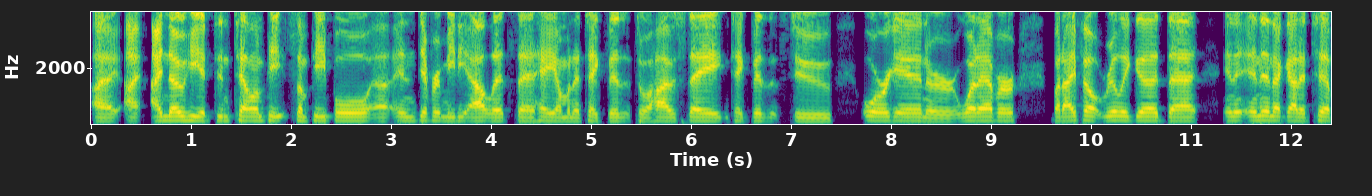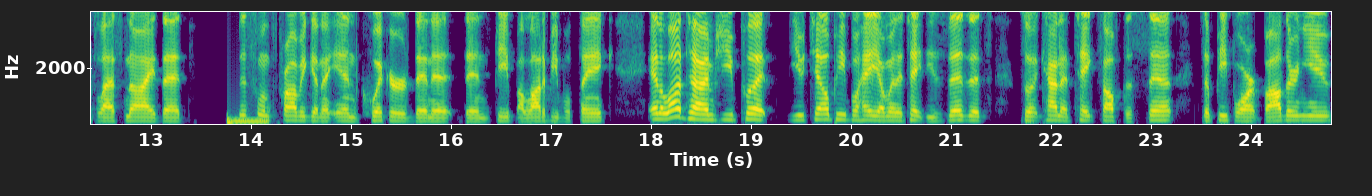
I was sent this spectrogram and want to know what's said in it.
I, I, I know he had been telling pe- some people uh, in different media outlets that, hey, I'm going to take visits to Ohio State and take visits to Oregon or whatever. But I felt really good that, and, and then I got a tip last night that this one's probably going to end quicker than it than people a lot of people think. And a lot of times you put you tell people, hey, I'm going to take these visits, so it kind of takes off the scent, so people aren't bothering you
